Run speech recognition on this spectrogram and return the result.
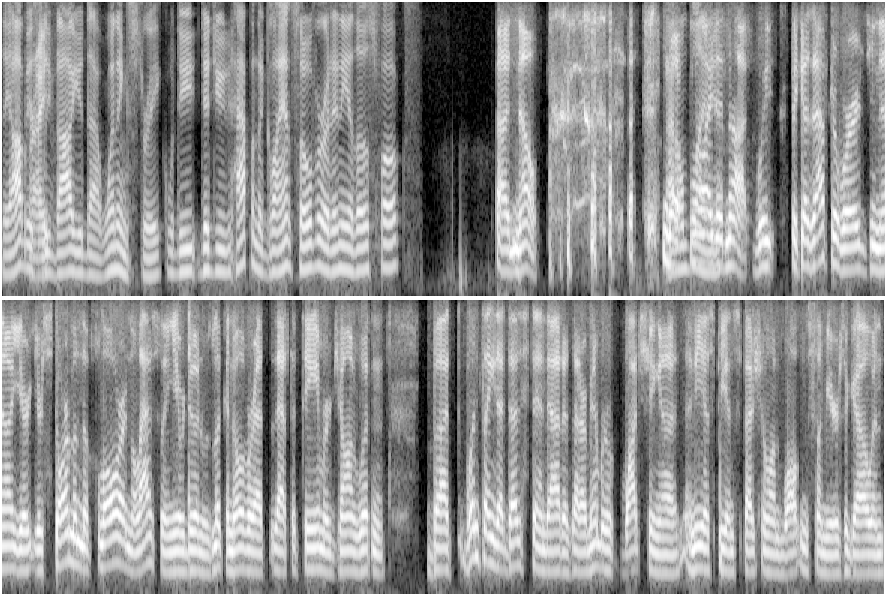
They obviously Right. valued that winning streak. You, did you happen to glance over at any of those folks? Uh, no. no, don't blame no, I you. did not. We because afterwards, you know, you're you're storming the floor, and the last thing you were doing was looking over at at the team or John Wooden. But one thing that does stand out is that I remember watching a, an ESPN special on Walton some years ago, and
